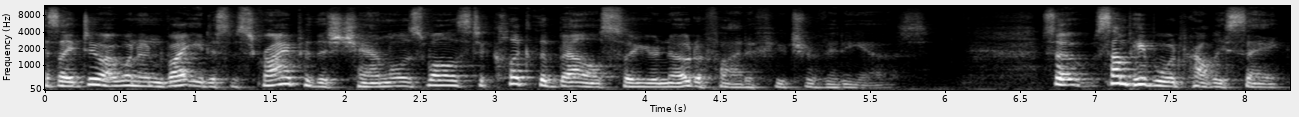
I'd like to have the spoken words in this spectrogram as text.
As I do, I want to invite you to subscribe to this channel as well as to click the bell so you're notified of future videos. So some people would probably say,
